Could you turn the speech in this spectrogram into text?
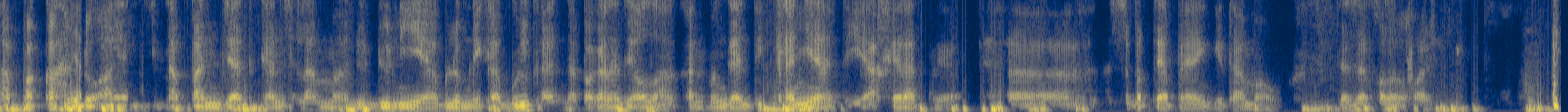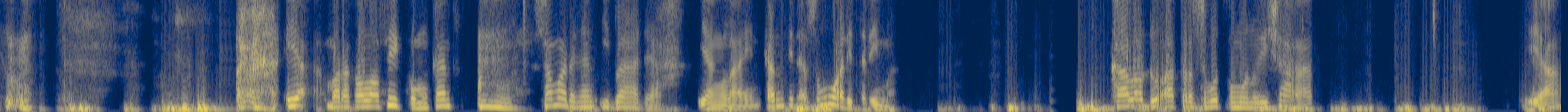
Apakah ya. doa yang kita panjatkan selama di dunia belum dikabulkan, apakah nanti Allah akan menggantikannya di akhirat ya? Uh, seperti apa yang kita mau? Jazakallah khair. Iya, barakallahu fikum kan sama dengan ibadah yang lain kan tidak semua diterima. Kalau doa tersebut memenuhi syarat ya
